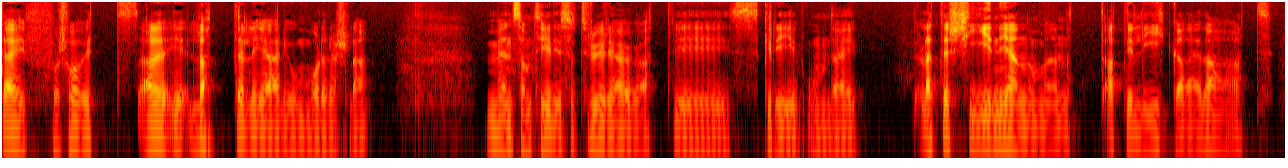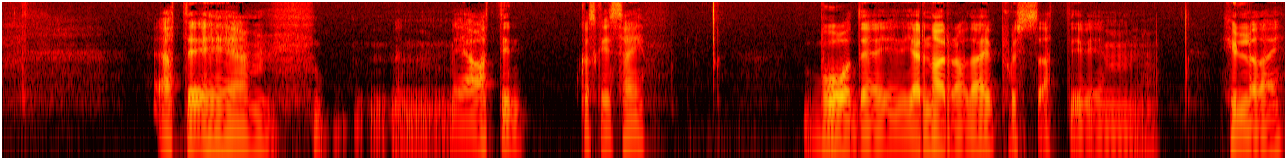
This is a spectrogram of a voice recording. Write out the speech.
de for så vidt Eller latterliggjør jo målrørsla. Men samtidig så tror jeg òg at de skriver om de Eller at det skinner gjennom at de liker dem, da. At At det er um, Ja, at de Hva skal jeg si Både gjør narr av dem, pluss at de um, hyller dem.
